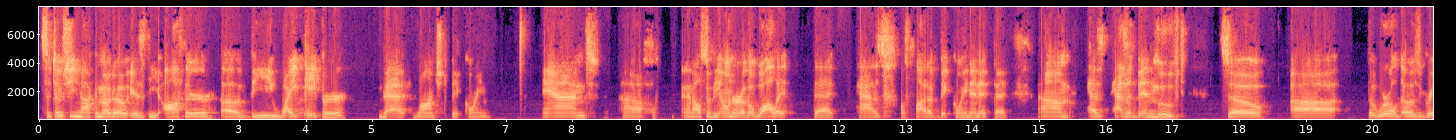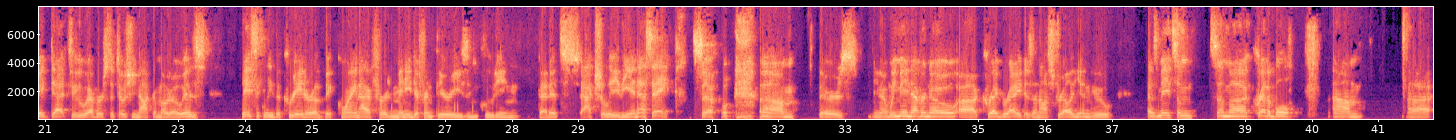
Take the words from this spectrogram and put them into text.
Satoshi Nakamoto is the author of the white paper that launched Bitcoin, and uh, and also the owner of a wallet that has a lot of Bitcoin in it that um, has hasn't been moved. So uh, the world owes a great debt to whoever Satoshi Nakamoto is. Basically, the creator of Bitcoin. I've heard many different theories, including that it's actually the NSA. So um, there's, you know, we may never know. Uh, Craig Wright is an Australian who has made some some uh, credible um, uh,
